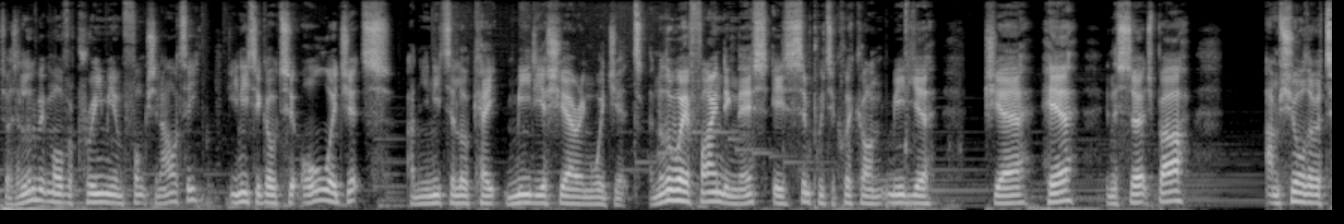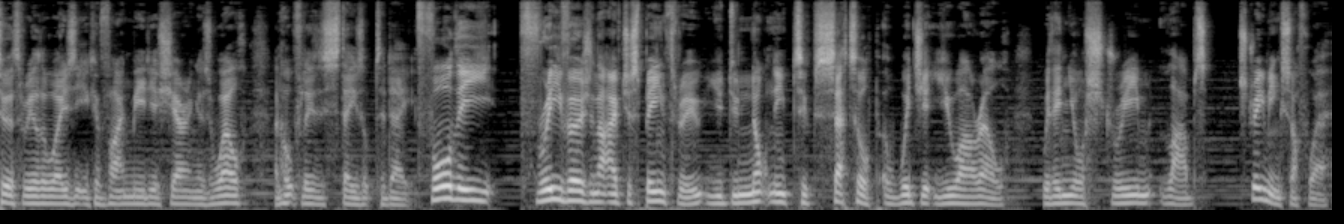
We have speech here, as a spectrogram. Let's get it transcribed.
So it's a little bit more of a premium functionality. you need to go to all widgets and you need to locate media sharing widget. Another way of finding this is simply to click on media share here in the search bar. I'm sure there are two or three other ways that you can find media sharing as well, and hopefully this stays up to date. For the free version that I've just been through, you do not need to set up a widget URL within your Streamlabs streaming software.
